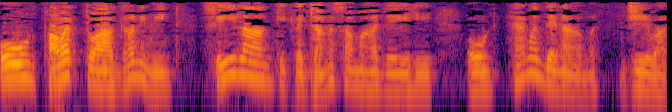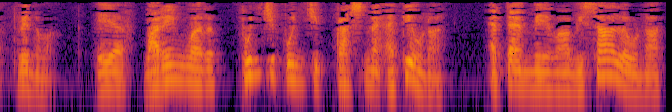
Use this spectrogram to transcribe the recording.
ඔවුන් පවත්වා ගනිමින් ශ්‍රී ලාංකික ජන සමාජයේහි ඔවුන් හැමදෙනාම ජීවත් වෙනවා. එය වරින් වර පුංචි පුංචි ප්‍රශ්න ඇති වුණත් ඇතැම් මේවා විශාල වුණත්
